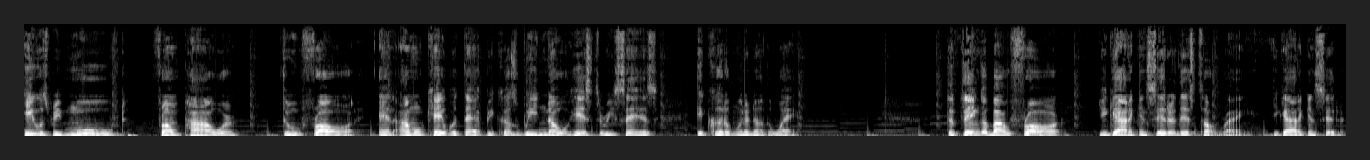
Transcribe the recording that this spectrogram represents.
he was removed from power through fraud, and I'm okay with that because we know history says it could have went another way. The thing about fraud, you got to consider this talk, right? You got to consider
